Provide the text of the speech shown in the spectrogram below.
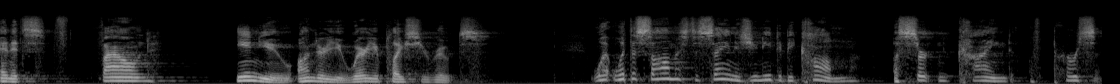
And it's found in you, under you, where you place your roots. What, what the psalmist is saying is you need to become a certain kind of person.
